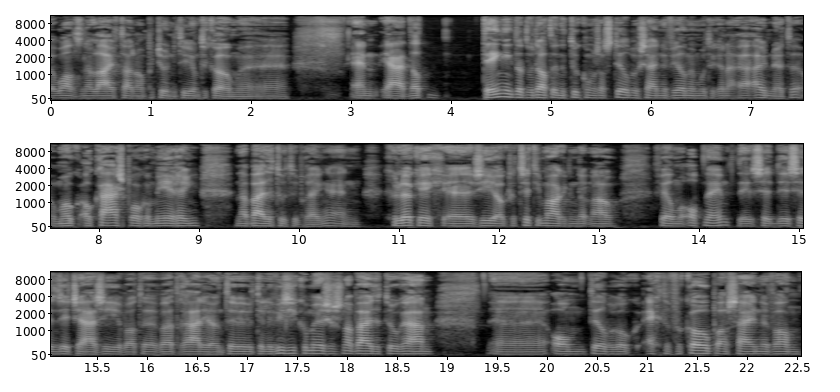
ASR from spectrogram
once in a lifetime opportunity om te komen. En ja, dat denk ik dat we dat in de toekomst als Tilburg zijn veel meer moeten gaan uitnutten. Om ook elkaars programmering naar buiten toe te brengen. En gelukkig eh, zie je ook dat City Marketing dat nou veel meer opneemt. Dit, sinds dit jaar zie je wat, eh, wat radio- en te- televisiecommercials naar buiten toe gaan. eh, om Tilburg ook echt te verkopen als zijnde van...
